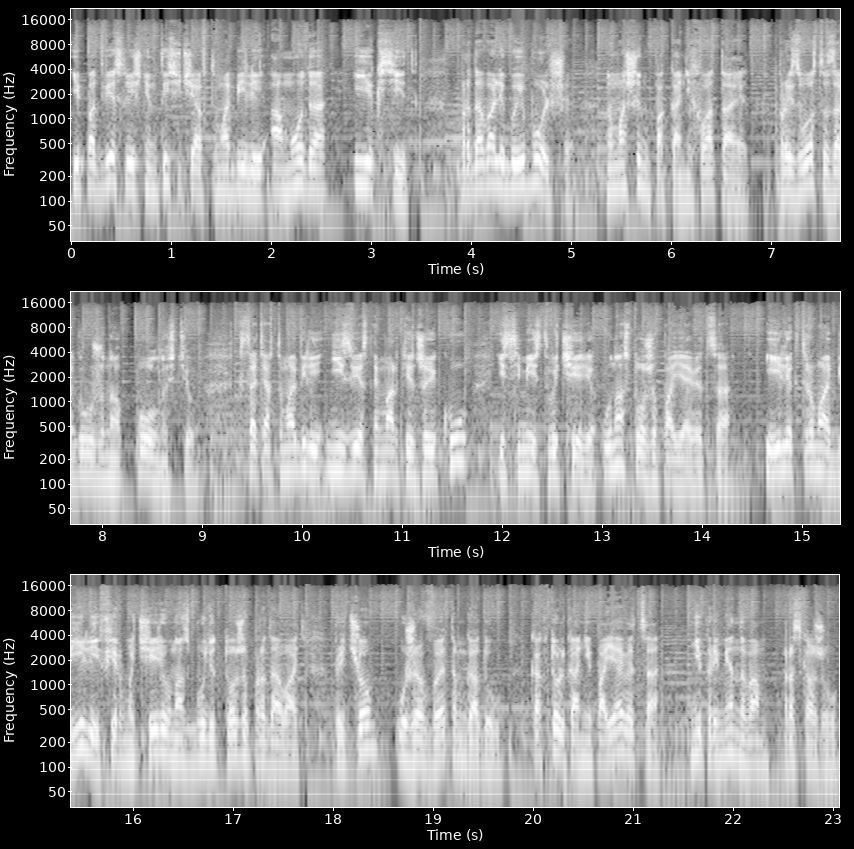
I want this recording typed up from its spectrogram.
и по две с лишним тысячи автомобилей Амода и Exit. Продавали бы и больше, но машин пока не хватает. Производство загружено полностью. Кстати, автомобили неизвестной марки JQ из семейства Черри у нас тоже появятся. И электромобили фирма Черри у нас будет тоже продавать, причем уже в этом году. Как только они появятся, непременно вам расскажу.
